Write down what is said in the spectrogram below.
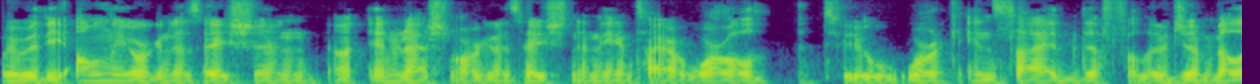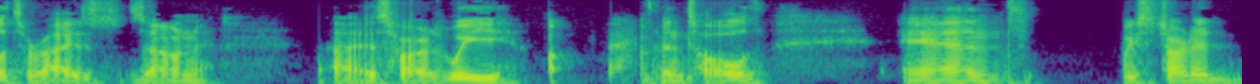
We were the only organization, uh, international organization in the entire world to work inside the Fallujah militarized zone, uh, as far as we have been told. And we started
